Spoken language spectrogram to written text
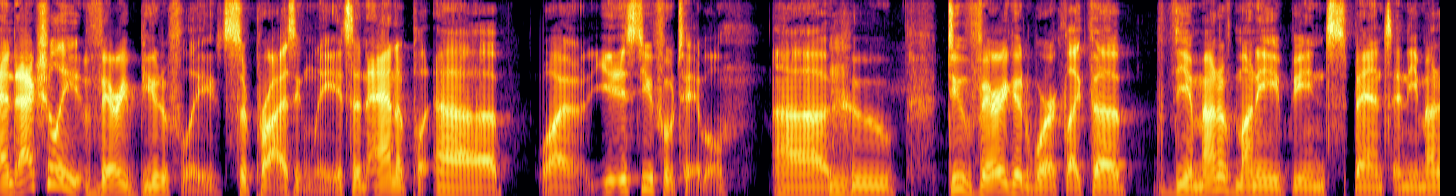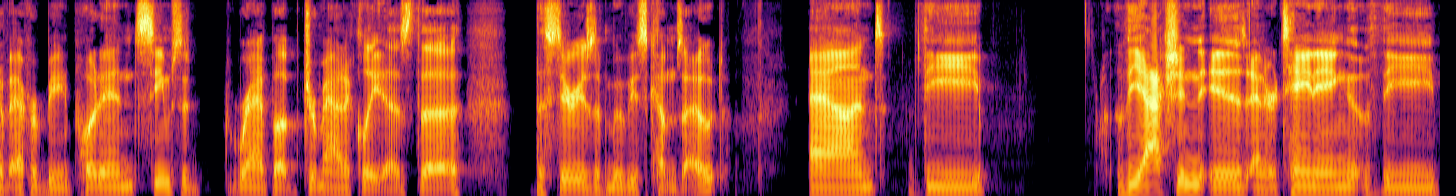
and actually very beautifully. Surprisingly, it's an anapl- uh, well, it's Ufotable. Uh, who do very good work. Like the the amount of money being spent and the amount of effort being put in seems to ramp up dramatically as the the series of movies comes out, and the the action is entertaining. The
